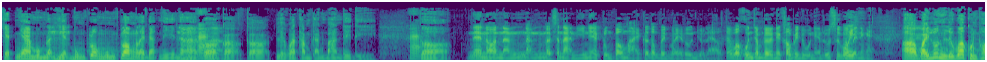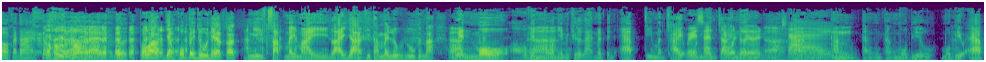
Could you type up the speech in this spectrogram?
เก็บแง่มุมละเอียดมุมกล้องมุมกล้องอะไรแบบนี้นะฮะอ่าก็ก็ก็เรียกว่าทำการบ้านได้ดีค่ะก็ แน่นอนหนังหนังลักษณะนี้เนี่ยกลุ่มเป้าหมายก็ต้องเป็นวัยรุ่นอยู่แล้ว แต่ว่าคุณจำเลยเนี่ยเข้าไปดูเนี่ยรู้สึกว่าอุ๊ยเป็นยังไงอ่าวัยรุ่นหรือว่าคุณพ่อก็ได้คุณพ่อก็ได้นะเออเพราะว่าอย่างผมไปดูเนี่ยก็มีศัพท์ใหม่ๆ หลายอย่างที่ทำให้รู้รู้ขึ้นมาอ่าเวนโมอ๋อ Venmo อ่าเนี่ยมันคืออะไร มันเป็นแอปที่มันใช้โอบนริษัเงิทนจ่ายเงินโอนเงินอ่าใช่ทางทางทางทาง mobile mobile app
